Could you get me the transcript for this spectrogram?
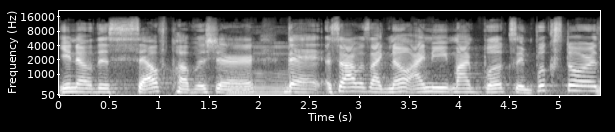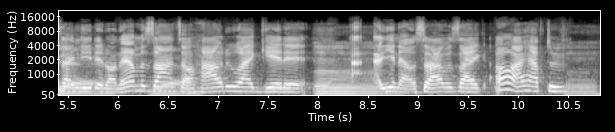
you know, this self-publisher Mm. that. So I was like, no, I need my books in bookstores. I need it on Amazon. Yeah. So how do I get it? I- you know. So I was like, oh, I have to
